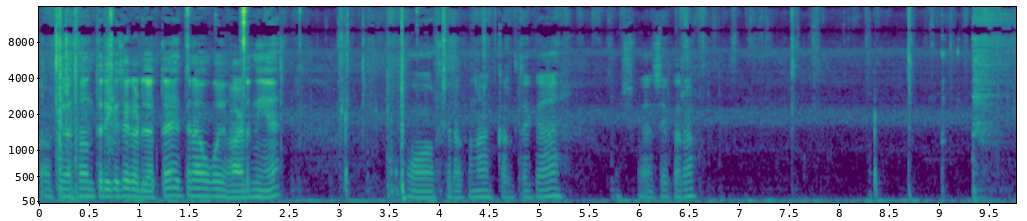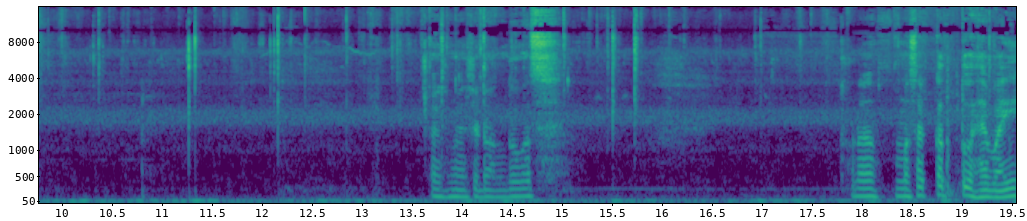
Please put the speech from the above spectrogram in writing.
काफ़ी आसान तरीके से कट जाता है, इतना कोई हार्ड नहीं है। और फिर अपना करते क्या है, इसको ऐसे करा। इसमें ऐसे डाल दो बस। थोड़ा मशक्क़त तो है भाई,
